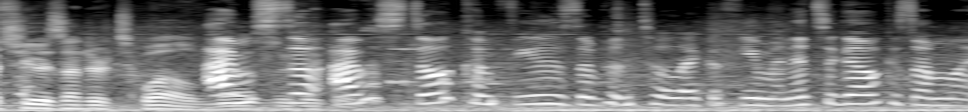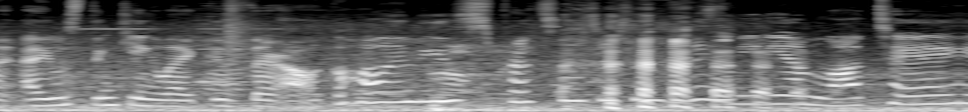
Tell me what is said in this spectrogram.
was- she was under 12. That I'm was still I was still confused up until like a few minutes ago because I'm like I was thinking like is there alcohol in these pretzels or something? Medium latte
